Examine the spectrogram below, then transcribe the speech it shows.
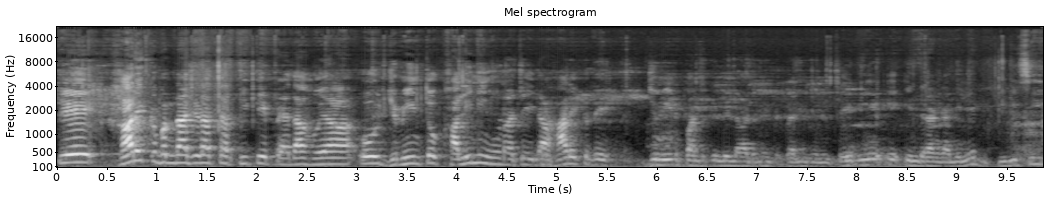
ਤੇ ਹਰ ਇੱਕ ਬੰਦਾ ਜਿਹੜਾ ਧਰਤੀ ਤੇ ਪੈਦਾ ਹੋਇਆ, ਉਹ ਜ਼ਮੀਨ ਤੋਂ ਖਾਲੀ ਨਹੀਂ ਹੋਣਾ ਚਾਹੀਦਾ। ਹਰ ਇੱਕ ਦੇ ਜ਼ਮੀਨ 5 ਕਿੱਲੇ ਅਲਾਟਮੈਂਟ ਪਹਿਲੀ ਹੋਣੀ ਚਾਹੀਦੀ ਹੈ। ਇਹ ਇੰਦਰਾ ਗਾਂਧੀ ਨੇ ਦਿੱਤੀ ਵੀ ਸੀ।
